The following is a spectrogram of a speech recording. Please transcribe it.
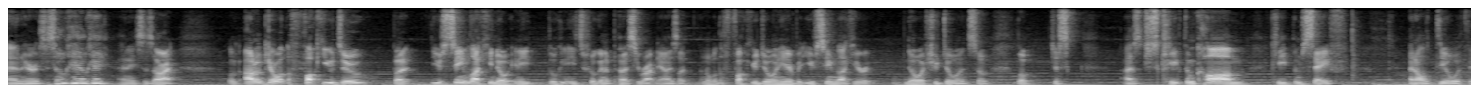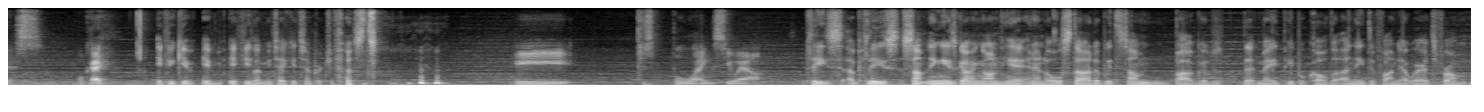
And Hewitt he says, "Okay, okay." And he says, "All right, look, I don't care what the fuck you do." But you seem like you know. And he look, he's looking at Percy right now. He's like, "I don't know what the fuck you're doing here, but you seem like you know what you're doing. So look, just as just keep them calm, keep them safe, and I'll deal with this. Okay? If you give, if, if you let me take your temperature first, He just blanks you out. please, uh, please. Something is going on here, and it all started with some bug of, that made people cold. I need to find out where it's from.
